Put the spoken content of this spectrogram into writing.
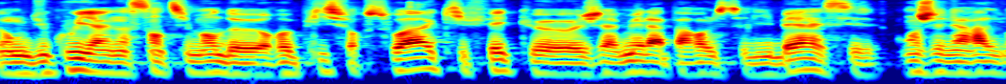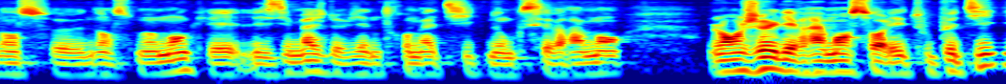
Donc du coup, il y a un sentiment de repli sur soi qui fait que jamais la parole se libère, et c'est en général dans ce, dans ce moment que les, images deviennent traumatiques. Donc c'est vraiment l'enjeu, il est vraiment sur les tout petits.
